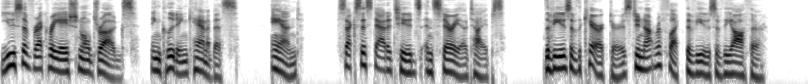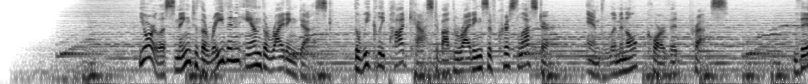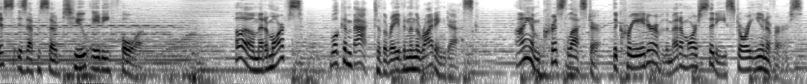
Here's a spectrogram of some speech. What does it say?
use of recreational drugs, including cannabis, and sexist attitudes and stereotypes. The views of the characters do not reflect the views of the author. You're listening to The Raven and the Writing Desk, the weekly podcast about the writings of Chris Lester and Liminal Corvid Press. This is episode 284. Hello, Metamorphs. Welcome back to The Raven and the Writing Desk. I am Chris Lester, the creator of the Metamor City story universe.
